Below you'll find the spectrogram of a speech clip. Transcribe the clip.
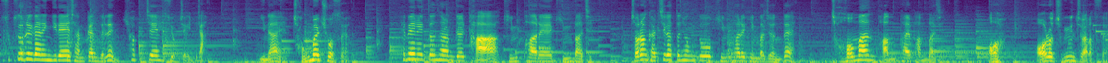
숙소를 가는 길에 잠깐 들른 협재 해수욕장입니다. 이날 정말 추웠어요. 해변에 있던 사람들 다 긴팔에 긴 바지. 저랑 같이 갔던 형도 긴팔에 긴 바지였는데 저만 반팔 반바지. 어, 얼어 죽는 줄 알았어요.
